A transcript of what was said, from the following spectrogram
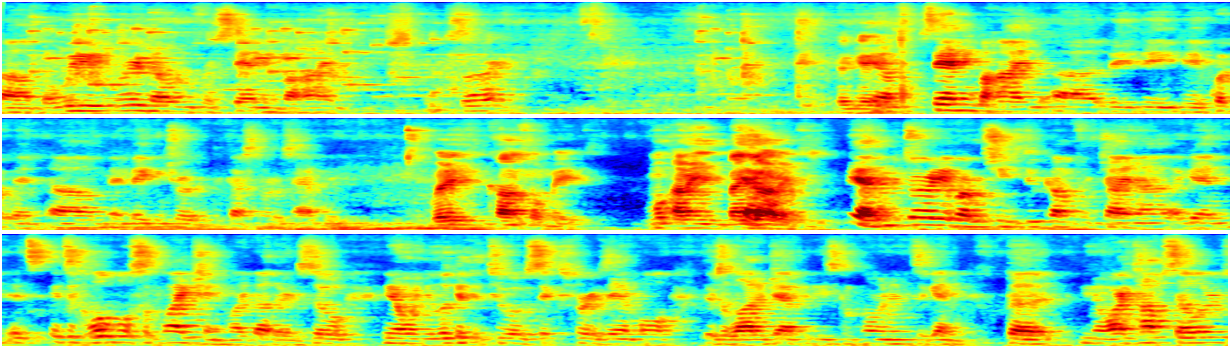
Um, but we, we're known for standing behind, sorry, you know, standing behind, uh, the, the, the equipment, um, and making sure that the customer is happy. where is Consew made? I mean, majority. Yeah, the majority of our machines do come from China. Again, it's it's a global supply chain like others. So you know when you look at the 206, for example, there's a lot of Japanese components. Again, the you know our top sellers,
